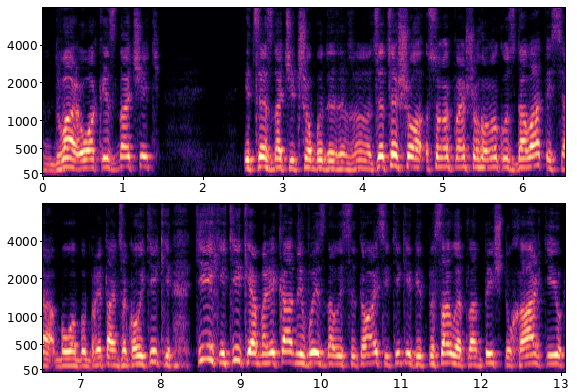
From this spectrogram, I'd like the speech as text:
Два роки, значить. І це значить, що буде це, це що 41-го року здаватися було б британцям, коли тільки тільки тільки американи визнали ситуацію, тільки підписали Атлантичну хартію,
